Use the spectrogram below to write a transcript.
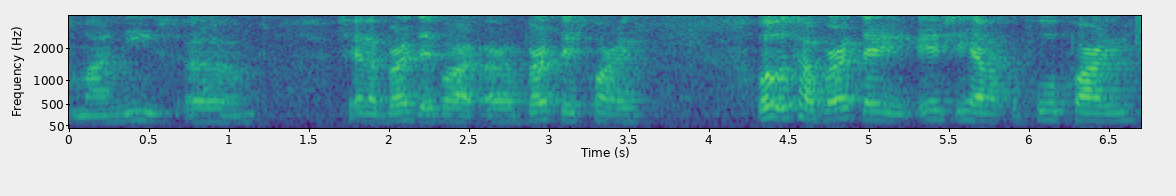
my niece, um, she had a birthday party, or a birthday party. Well, it was her birthday, and she had like a pool party.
